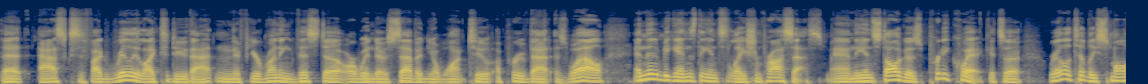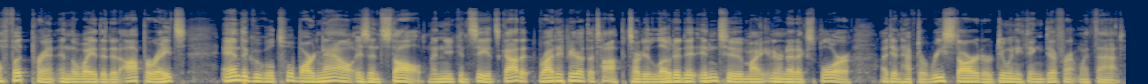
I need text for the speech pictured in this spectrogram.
that asks if I'd really like to do that. And if you're running Vista or Windows 7, you'll want to approve that as well. And then it begins the installation process. And the install goes pretty quick. It's a relatively small footprint in the way that it operates. And the Google Toolbar now is installed. And you can see it's got it right up here at the top. It's already loaded it into my Internet Explorer. I didn't have to restart or do anything different with that.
